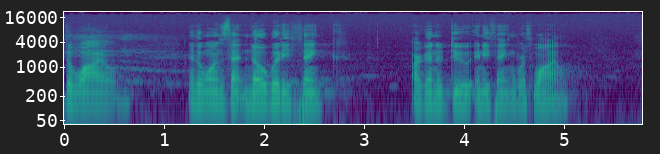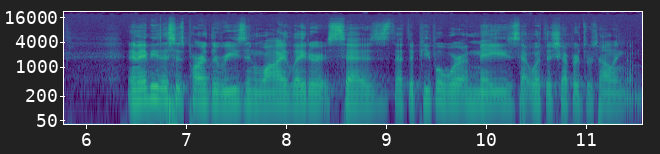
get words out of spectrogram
the wild, and the ones that nobody think are going to do anything worthwhile. And maybe this is part of the reason why later it says that the people were amazed at what the shepherds were telling them.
